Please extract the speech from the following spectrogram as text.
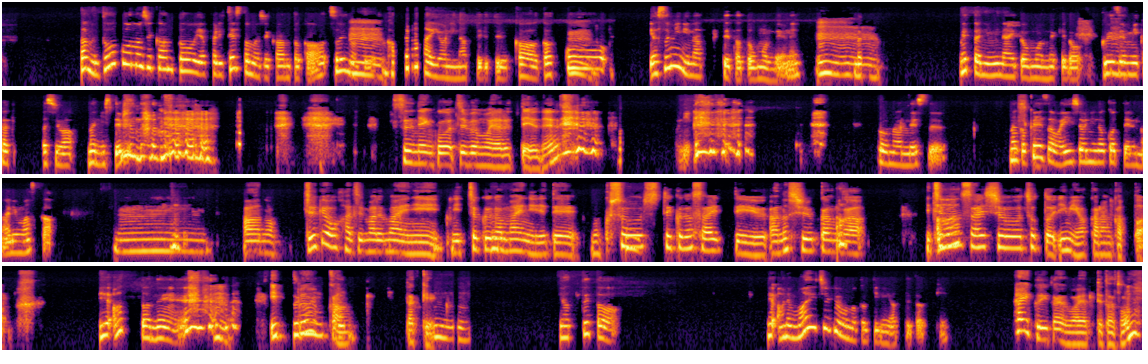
多分登校の時間とやっぱりテストの時間とかそういうのってうん被らないようになってるというか、学校休みになってたと思うんだよね。うんうんめったに見ないと思うんだけど偶然見かけた私は何してるんだろう、うん。数年後、自分もやるっていうね。そうなんです。なんかペイさんは印象に残ってるのありますか？うーん。あの、授業始まる前に日直が前に出て、黙唱してくださいっていうあの習慣が、一番最初ちょっと意味わからんかった。え、あったね。うん。1分間だけう。んうん。やってた。え、あれ前授業の時にやってたっけ？体育以外はやってたと思う。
